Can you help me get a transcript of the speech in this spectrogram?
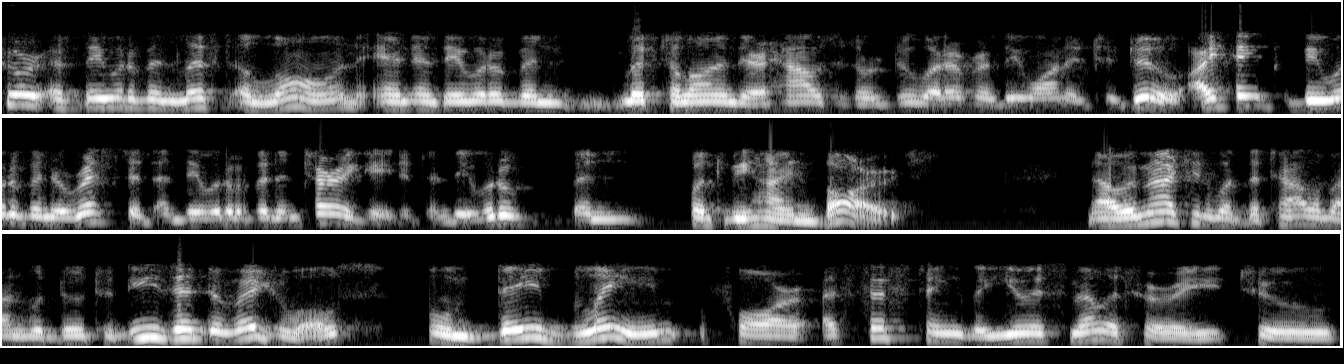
sure if they would have been left alone and, and they would have been left alone in their houses or do whatever they wanted to do. I think they would have been arrested and they would have been interrogated and they would have been put behind bars. Now imagine what the Taliban would do to these individuals whom they blame for assisting the U.S. military to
